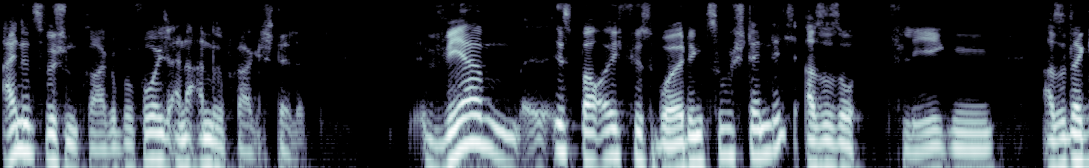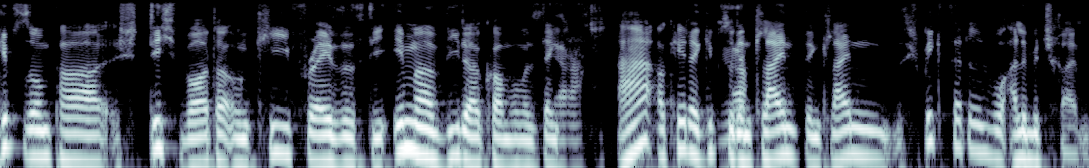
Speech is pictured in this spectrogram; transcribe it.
Eine Zwischenfrage, bevor ich eine andere Frage stelle. Wer ist bei euch fürs Wording zuständig? Also so pflegen. Also da gibt es so ein paar Stichwörter und Keyphrases, die immer wieder kommen, wo man sich denkt, ja. ah, okay, da gibt es ja. so den kleinen, den kleinen Spickzettel, wo alle mitschreiben.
